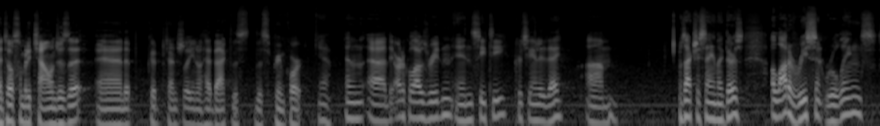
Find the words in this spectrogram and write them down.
until somebody challenges it, and it could potentially you know head back to the, the Supreme Court. Yeah, and uh, the article I was reading in CT Christianity Today um, was actually saying like there's a lot of recent rulings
